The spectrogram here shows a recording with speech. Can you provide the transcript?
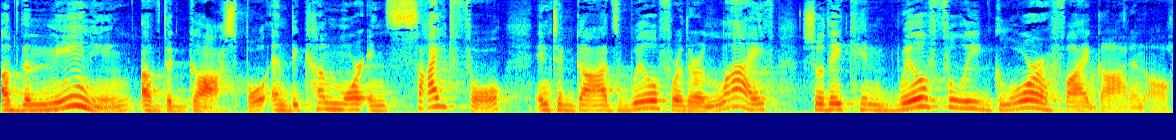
of the meaning of the gospel and become more insightful into God's will for their life so they can willfully glorify God in all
